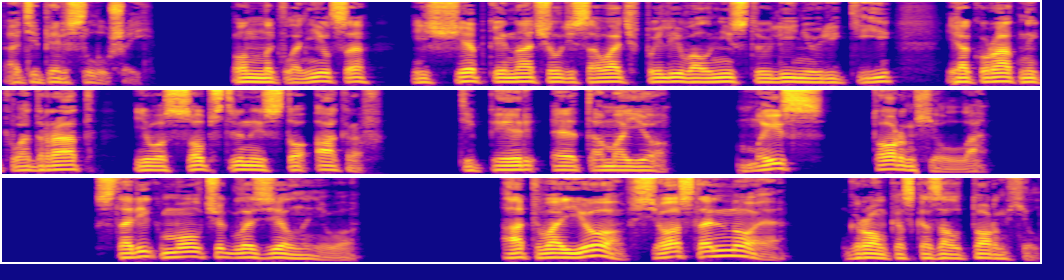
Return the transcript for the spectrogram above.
«А теперь слушай». Он наклонился и щепкой начал рисовать в пыли волнистую линию реки и аккуратный квадрат, его собственные сто акров. «Теперь это мое. Мыс Торнхилла». Старик молча глазел на него. «А твое все остальное громко сказал Торнхилл.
